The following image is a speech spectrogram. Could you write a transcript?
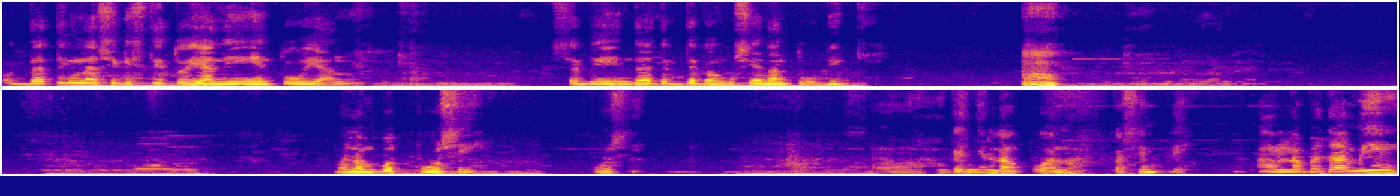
pagdating na 62 yan, ihinto yan. Sabihin, dadagdagan ko siya ng tubig. Malambot pusi. Pusi. So, ganyan lang po ano, kasimple. Ang labadami,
